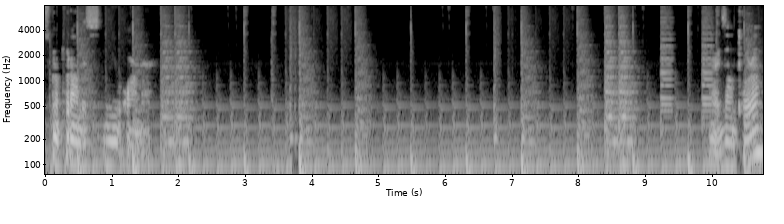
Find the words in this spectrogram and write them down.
Just to put on this new armor. Alright, Zantora.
